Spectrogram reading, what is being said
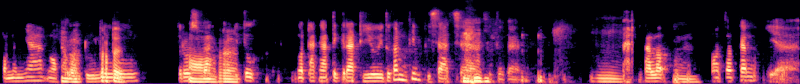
temennya ngobrol Apa? dulu, Perbe? terus Oh, kan itu ngotak-ngatik radio itu kan mungkin bisa aja gitu kan. Mm. Kalau Hmm. motor kan ya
